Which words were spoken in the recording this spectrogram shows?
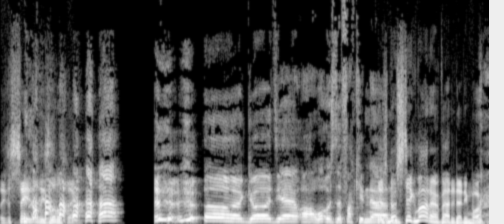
they just say all these little things. oh my god, yeah. Oh, what was the fucking? Um... There's no stigmata about it anymore.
